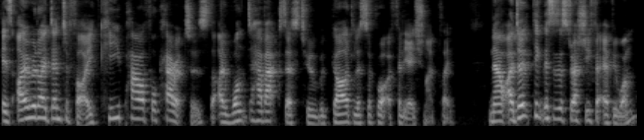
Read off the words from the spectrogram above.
is I would identify key powerful characters that I want to have access to regardless of what affiliation I play. Now, I don't think this is a strategy for everyone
